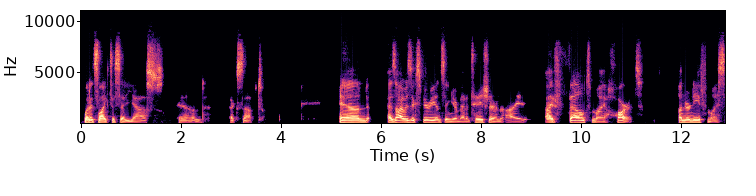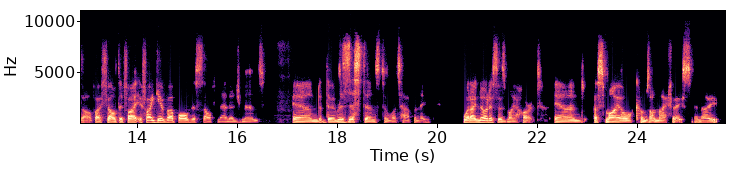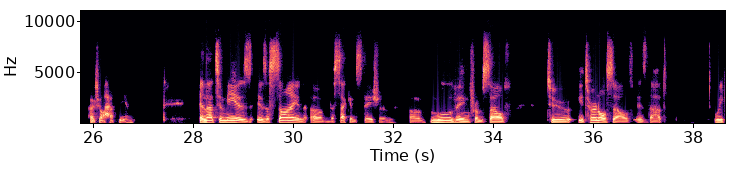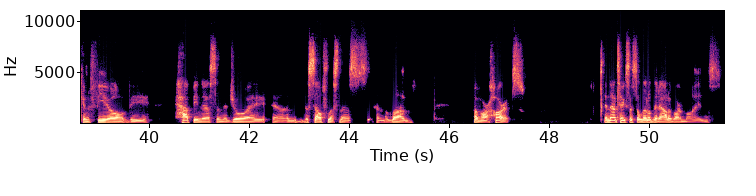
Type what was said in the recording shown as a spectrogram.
what it's like to say yes and accept. And as I was experiencing your meditation, I I felt my heart underneath myself. I felt if I if I give up all this self-management and the resistance to what's happening, what I notice is my heart. and a smile comes on my face and I, I feel happy. And that to me is, is a sign of the second station of moving from self to eternal self is that we can feel the happiness and the joy and the selflessness and the love of our hearts. And that takes us a little bit out of our minds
